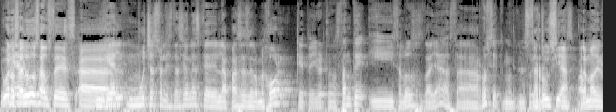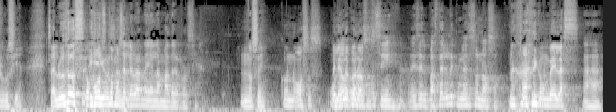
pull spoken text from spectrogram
y bueno, Miguel- saludos a ustedes. a- Miguel, muchas felicitaciones, que la pases de lo mejor, que te diviertas bastante y saludos hasta allá, hasta Rusia. Que nos, nos Hasta Rusia, a la madre Rusia. Saludos. ¿Cómo, y cómo saludo. celebran allá en la madre Rusia? No sé, con osos, peleando con osos. Sí, es el pastel de cumpleaños es un oso. con velas. Ajá.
